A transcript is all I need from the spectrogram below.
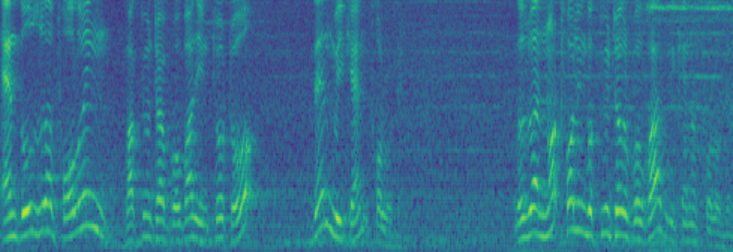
And those who are following Bhaktivinoda Prabhupada in toto, then we can follow them. Those who are not following Bhaktivinoda Thakur Prabhupada, we cannot follow them.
